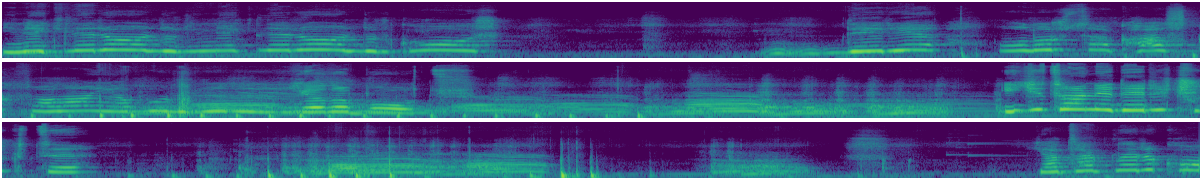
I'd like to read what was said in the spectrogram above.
İnekleri öldür, inekleri öldür, koş. Deri olursa kask falan yapabiliriz. Ya da bot. İki tane deri çıktı. Yatakları koy.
